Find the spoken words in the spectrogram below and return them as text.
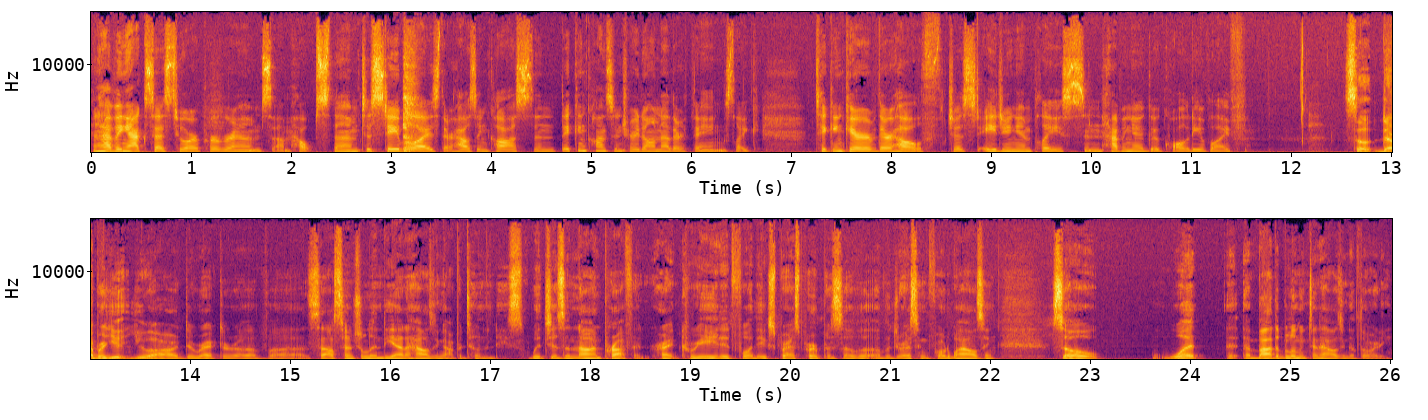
and having access to our programs um, helps them to stabilize their housing costs and they can concentrate on other things like taking care of their health, just aging in place, and having a good quality of life. So, Deborah, you, you are director of uh, South Central Indiana Housing Opportunities, which is a nonprofit, right, created for the express purpose of, of addressing affordable housing. So, what uh, by the Bloomington Housing Authority?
